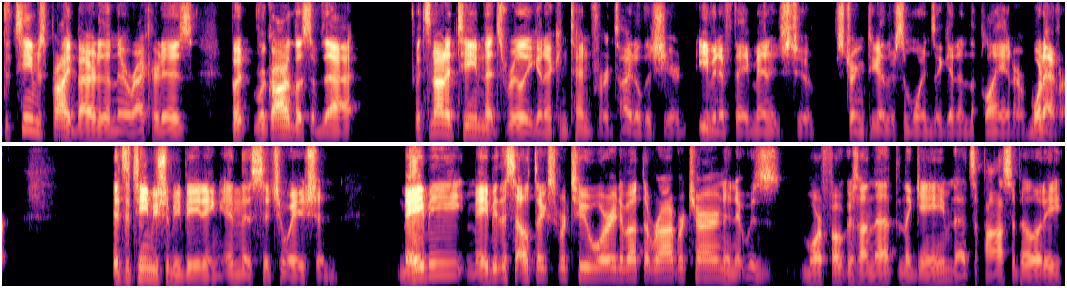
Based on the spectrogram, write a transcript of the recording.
the team's probably better than their record is. But regardless of that, it's not a team that's really going to contend for a title this year, even if they manage to string together some wins and get in the play in or whatever it's a team you should be beating in this situation. Maybe, maybe the Celtics were too worried about the Rob return and it was more focus on that than the game. That's a possibility.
